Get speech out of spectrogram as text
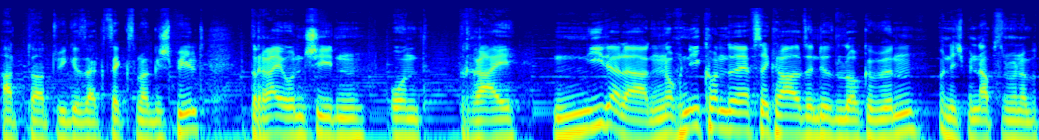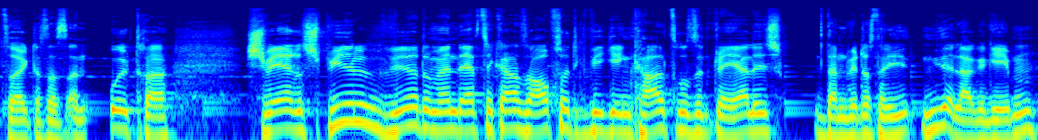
hat dort, wie gesagt, sechsmal gespielt. Drei Unschieden und drei Niederlagen. Noch nie konnte der FCK also in Düsseldorf gewinnen. Und ich bin absolut überzeugt, dass das ein ultra schweres Spiel wird. Und wenn der FCK so auftritt wie gegen Karlsruhe, sind wir ehrlich, dann wird das eine Niederlage geben.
